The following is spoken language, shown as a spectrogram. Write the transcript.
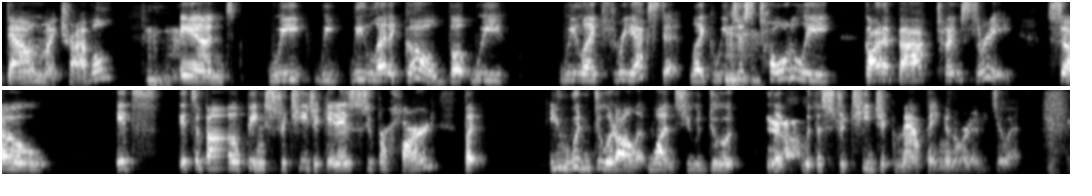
down my travel. Mm-hmm. And we we we let it go, but we we like 3x'd it. Like we mm-hmm. just totally got it back times three. So it's it's about being strategic. It is super hard, but you wouldn't do it all at once. You would do it yeah. like with a strategic mapping in order to do it. Mm-hmm.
